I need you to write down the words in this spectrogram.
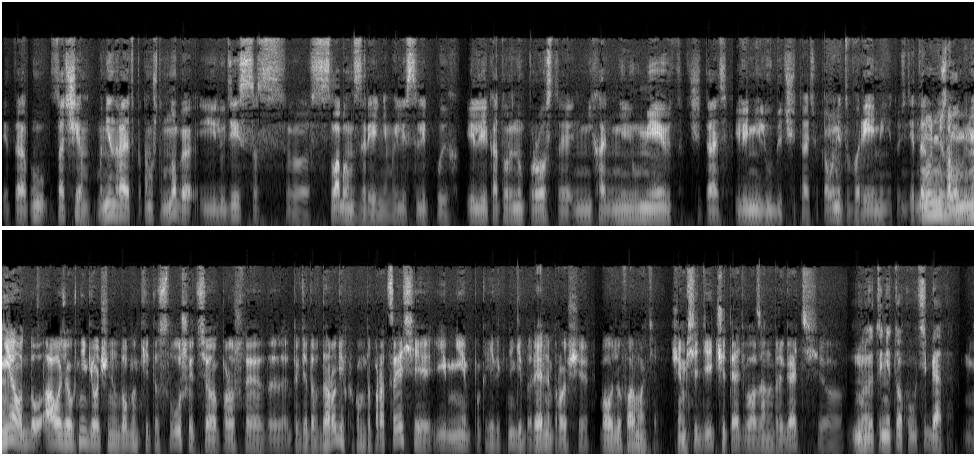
Это, ну, зачем? Мне нравится, потому что много и людей со, с, с слабым зрением, или слепых, или которые, ну, просто не, не умеют читать, или не любят читать, у кого нет времени. То есть это ну, не знаю, мне аудиокниги очень удобно какие-то слушать, просто это где-то в дороге, в каком-то процессе, и мне какие-то книги реально проще в аудиоформате, чем сидеть, читать, глаза напрягать. Э, ну, ну это не только у тебя-то ну,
